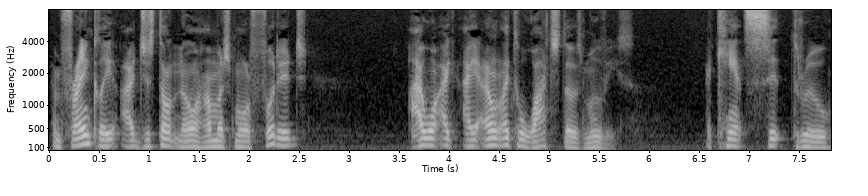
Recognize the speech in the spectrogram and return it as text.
And frankly, I just don't know how much more footage I want. I, I don't like to watch those movies. I can't sit through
